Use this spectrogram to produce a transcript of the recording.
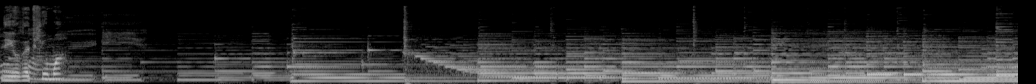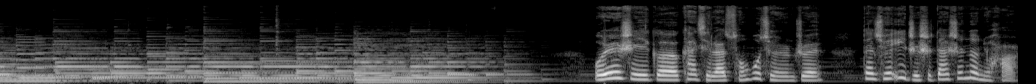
你有在听吗？我认识一个看起来从不缺人追，但却一直是单身的女孩。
